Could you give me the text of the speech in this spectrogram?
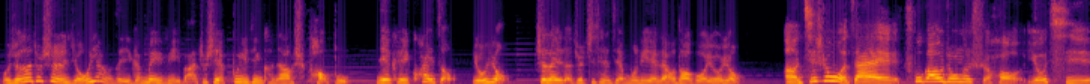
我觉得就是有氧的一个魅力吧，就是也不一定可能要去跑步，你也可以快走、游泳之类的。就之前节目里也聊到过游泳。嗯，其实我在初高中的时候尤其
